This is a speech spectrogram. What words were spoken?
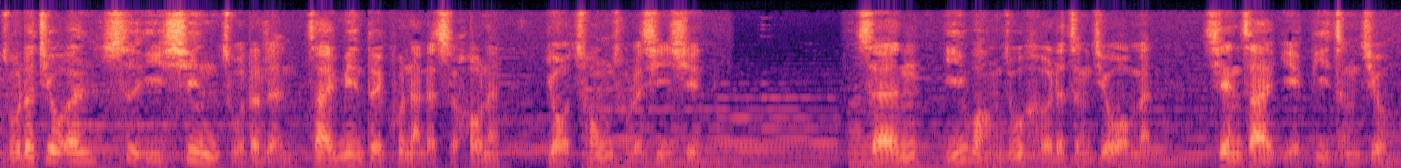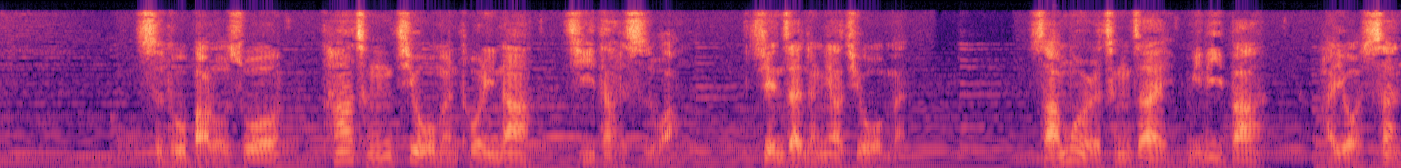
主的救恩是以信主的人在面对困难的时候呢，有充足的信心，神以往如何的拯救我们，现在也必拯救。使徒保罗说，他曾救我们脱离那极大的死亡，现在仍要救我们。撒母耳曾在米利巴还有善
